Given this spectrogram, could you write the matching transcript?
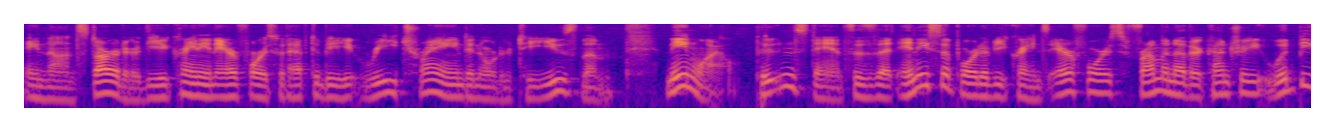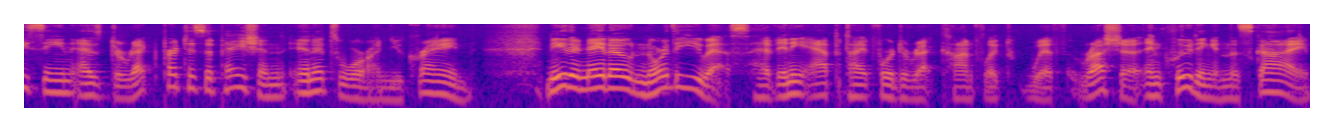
a non starter. The Ukrainian Air Force would have to be retrained in order to use them. Meanwhile, Putin's stance is that any support of Ukraine's Air Force from another country would be seen as direct participation in its war on Ukraine. Neither NATO nor the US have any appetite for direct conflict with Russia, including in the sky.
